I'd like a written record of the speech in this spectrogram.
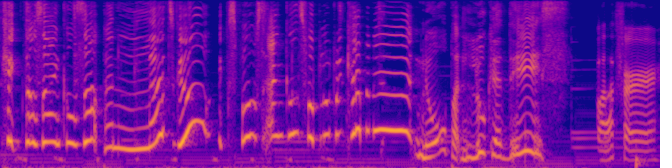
Kick those ankles up and let's go. Exposed ankles for blueprint cabinet. No, but look at this. Buffer.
